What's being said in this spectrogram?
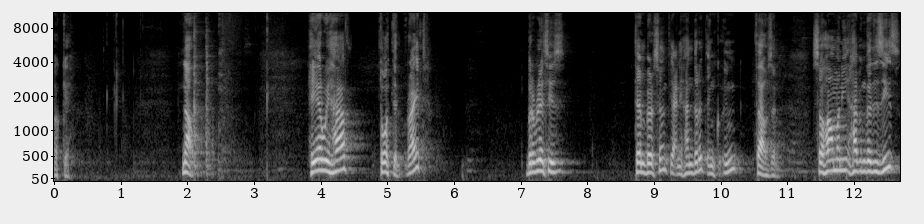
okay now here we have total right prevalence is 10% يعني 100 in, in 1000 so how many having the disease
